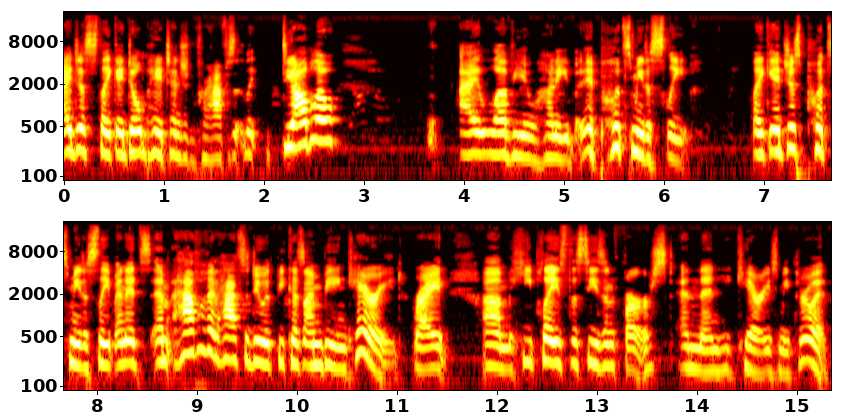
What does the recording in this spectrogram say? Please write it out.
I just like I don't pay attention for half. Like Diablo, I love you, honey, but it puts me to sleep. Like it just puts me to sleep, and it's and half of it has to do with because I'm being carried. Right? Um, he plays the season first, and then he carries me through it,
